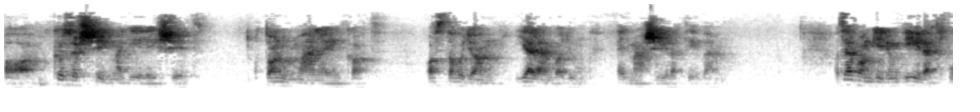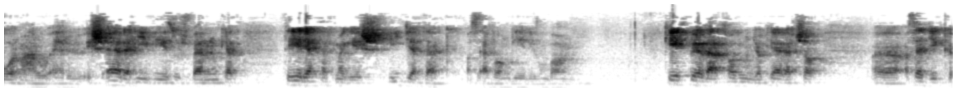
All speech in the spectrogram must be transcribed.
a közösség megélését, a tanulmányainkat, azt, ahogyan jelen vagyunk egymás életében. Az evangélium életformáló erő, és erre hív Jézus bennünket, térjetek meg és higgyetek az evangéliumban. Két példát hadd mondjak erre csak. Az egyik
